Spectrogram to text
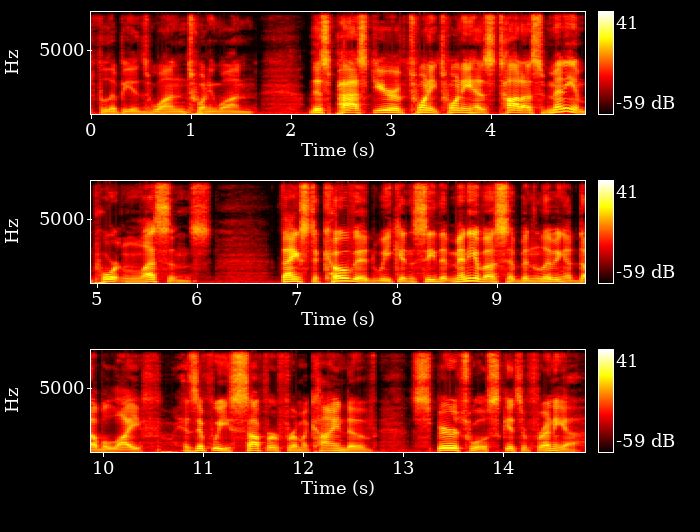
Philippians 1:21. This past year of 2020 has taught us many important lessons. Thanks to COVID, we can see that many of us have been living a double life, as if we suffer from a kind of spiritual schizophrenia.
